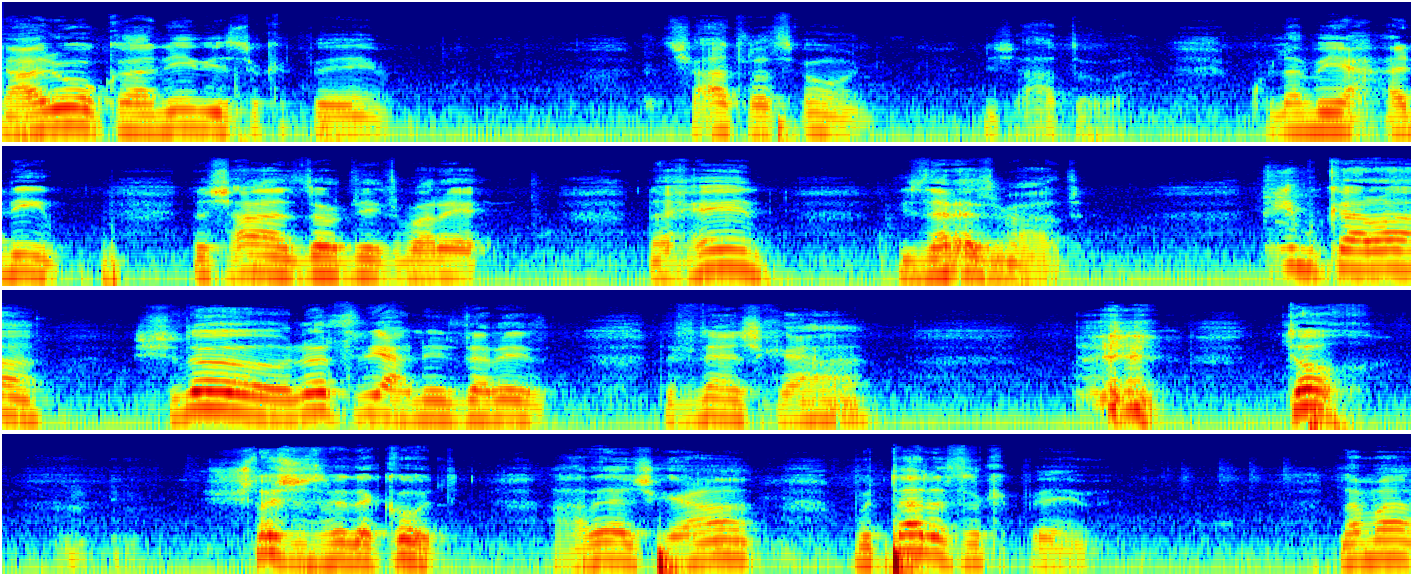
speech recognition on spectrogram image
יעלו כהנים ויעשו כתפיהם. שעת רצון, לשעה טובה. כולם מייחלים לשעה הזאת להתברך. לכן יזרז מעט. אם קרה שלא, לא הצליח להזדרז לפני השקיעה, תוך 13 דקות אחרי השקיעה מותר לעשות כפיהם. למה?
